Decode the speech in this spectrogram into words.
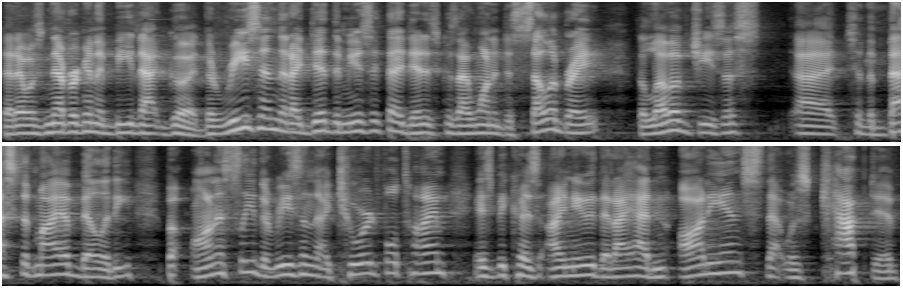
that I was never going to be that good. The reason that I did the music that I did is because I wanted to celebrate the love of Jesus, uh, to the best of my ability. But honestly, the reason I toured full time is because I knew that I had an audience that was captive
